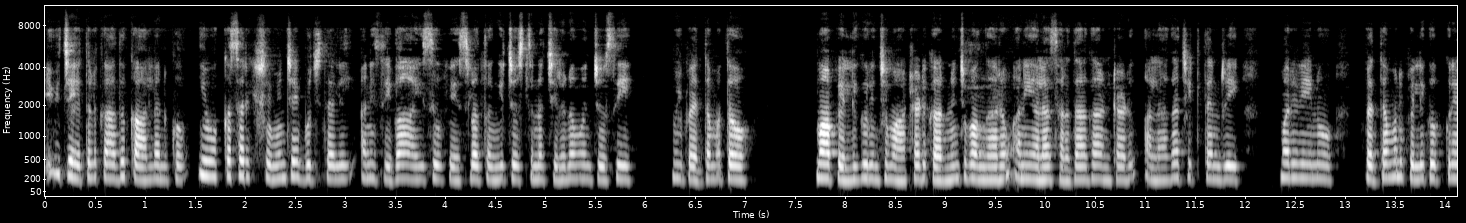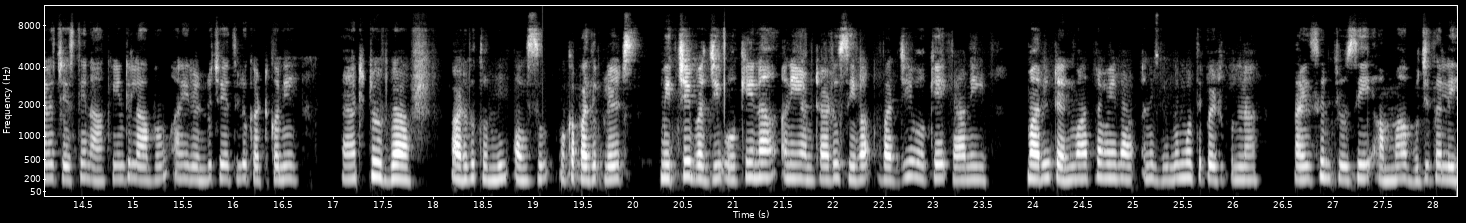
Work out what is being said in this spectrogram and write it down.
ఇవి చేతులు కాదు కాళ్ళనుకో. ఈ ఒక్కసారికి క్షమించే బుజ్జితల్లి అని శివ ఐసు ఫేస్‌లో తొంగి చూస్తున్న చిరునవ్వును చూసి మీ పెద్దమ్మతో మా పెళ్ళి గురించి మాట్లాడి కర్నుంచి బంగారం అని అలా సరదాగా అంటాడు. అలాగా చిట్టి తండ్రి. మరి నేను పెద్దమ్మని పెళ్ళి కొక్కునేలా చేస్తే నాకేంటి లాభం అని రెండు చేతులు కట్టుకొని యాటిట్యూడ్‌గా అడుగుతుంది ఐసు. ఒక పది ప్లేట్స్ మిర్చి బజ్జీ ఓకేనా అని అంటాడు శివ. బజ్జీ ఓకే కానీ మరి టెన్ మాత్రమేనా అని దిగుమూతి పెట్టుకున్న ఐసుని చూసి అమ్మ బుజ్జితల్లి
